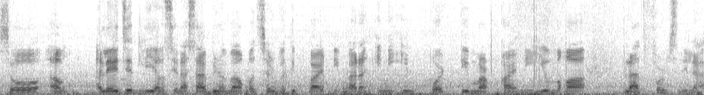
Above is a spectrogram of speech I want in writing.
So, ang allegedly, ang sinasabi ng mga Conservative Party, parang ini-import ni Mark Carney yung mga platforms nila.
